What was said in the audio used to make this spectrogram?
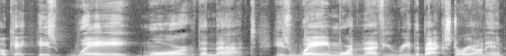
Okay, he's way more than that. He's way more than that. If you read the backstory on him,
